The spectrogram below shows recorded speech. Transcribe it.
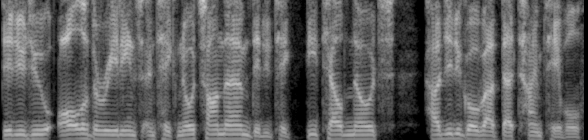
Did you do all of the readings and take notes on them? Did you take detailed notes? How did you go about that timetable?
